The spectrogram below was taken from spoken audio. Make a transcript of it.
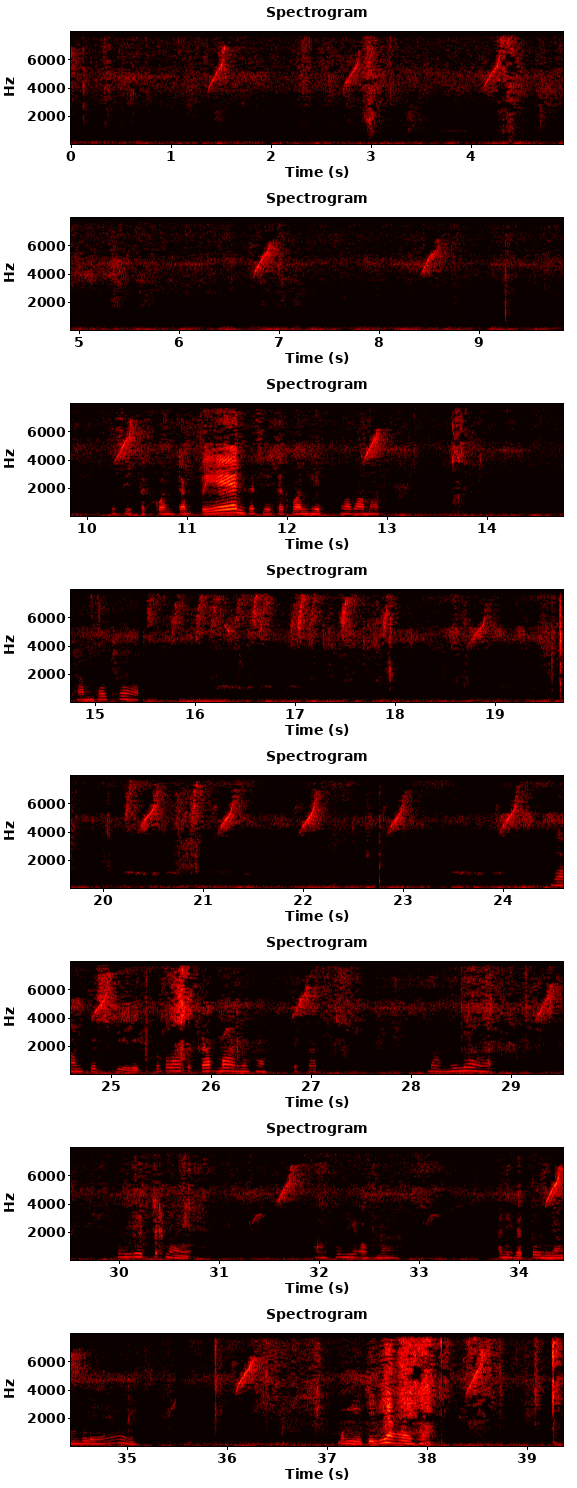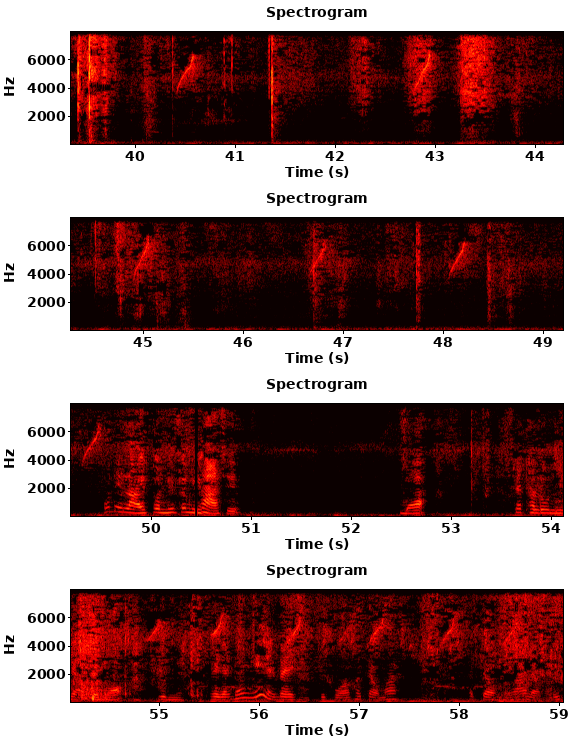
เกษตรกรจำเป็นเกษตรกรเห็ดเพราะว่ามา ทำเพราะชอบงานเกษตรแล้วก็ว่าจะกลับบ้านเลยค่ะ จะกลับบ้านไม่เรื่องละต้องรีบจักหน่อย เอาพวกนี้ออกมา อันนี้ก็ต้นยังบุแล้วนี่บางอยู่จะเรียกอะไรค่ะ พูดได้ หลายคนนี่ก็มีค่ะสิเหมาะถ้าทะลุนเนี่ยเป็นเหมาะค่ะรุ่นเนี่ยแต่อยากได้อยากได้ค่ะไปขอเขาเจ้ามาเขาเจ้าให้มาแล้วค่ะดิ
